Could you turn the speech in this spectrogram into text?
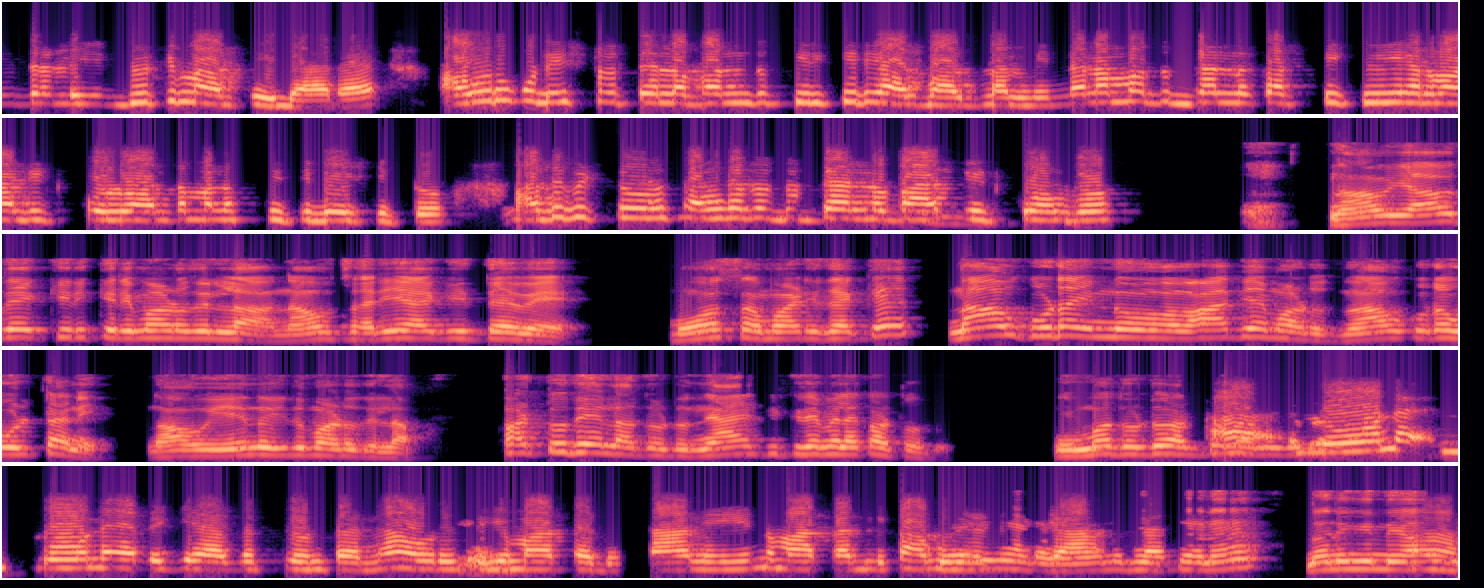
ಇದ್ರಲ್ಲಿ ಡ್ಯೂಟಿ ಮಾಡ್ತಿದ್ದಾರೆ, ಅವರು ಕೂಡ ಇಷ್ಟೊತ್ತೆಲ್ಲ ಬಂದು ಕಿರಿಕಿರಿ ಆಗ್ಬಾರ್ದು ನಮ್ಮಿಂದ. ನಮ್ಮ ದುಡ್ಡನ್ನು ಕಟ್ಟಿ ಕ್ಲಿಯರ್ ಮಾಡಿ ಇಟ್ಕೊಳ್ಳುವಂತ ಮನಸ್ಥಿತಿ ಬೇಕಿತ್ತು. ಅದು ಬಿಟ್ಟು ಸಂಘದ ದುಡ್ಡನ್ನು ಬಾಕಿ ಇಟ್ಕೊಂಡು. ನಾವು ಯಾವುದೇ ಕಿರಿಕಿರಿ ಮಾಡುದಿಲ್ಲ ನಾವು ಸರಿಯಾಗಿದ್ದೇವೆ. ಮೋಸ ಮಾಡಿದಕ್ಕೆ ನಾವು ಕೂಡ ಇನ್ನು ಹಾಗೆ ಮಾಡುದು. ನಾವು ಕೂಡ ಉಲ್ಟಾನೆ. ನಾವು ಏನು ಇದು ಮಾಡುದಿಲ್ಲ. ಕಟ್ಟುದೇ ಇಲ್ಲ ದುಡ್ಡು. ನ್ಯಾಯ ಸಿಕ್ಕಿದ ಮೇಲೆ ಕಟ್ಟುದು. ನಿಮ್ಮ ದುಡ್ಡು. ಲೋನ್ ಲೋನ್ ಯಾರಿಗೆ ಅಗತ್ಯ ಉಂಟನ ಅವರೊಟ್ಟಿಗೆ ಮಾತಾಡಿ. ನಾನೇನು ಮಾತಾಡ್ಲಿಕ್ಕೆ ಆಗುದಿಲ್ಲ. ನಾನು. ನನಗೆ ಯಾರು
